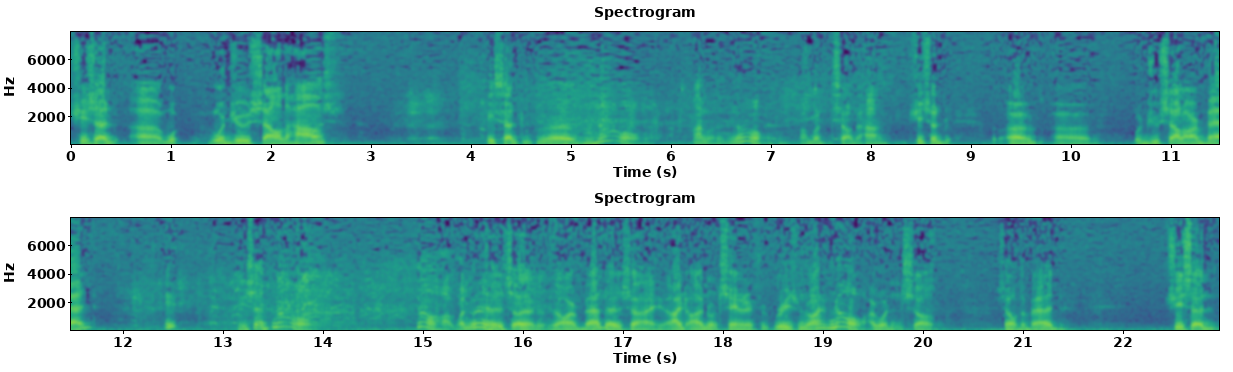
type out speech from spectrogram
She said, uh, would you sell the house? He said, uh, no. I would, no, I wouldn't sell the house. She said, uh, uh, would you sell our bed? He, he said, no. No, I wouldn't. It's, uh, our bed is, I, I, I don't see any reason why. No, I wouldn't sell, sell the bed. She said,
